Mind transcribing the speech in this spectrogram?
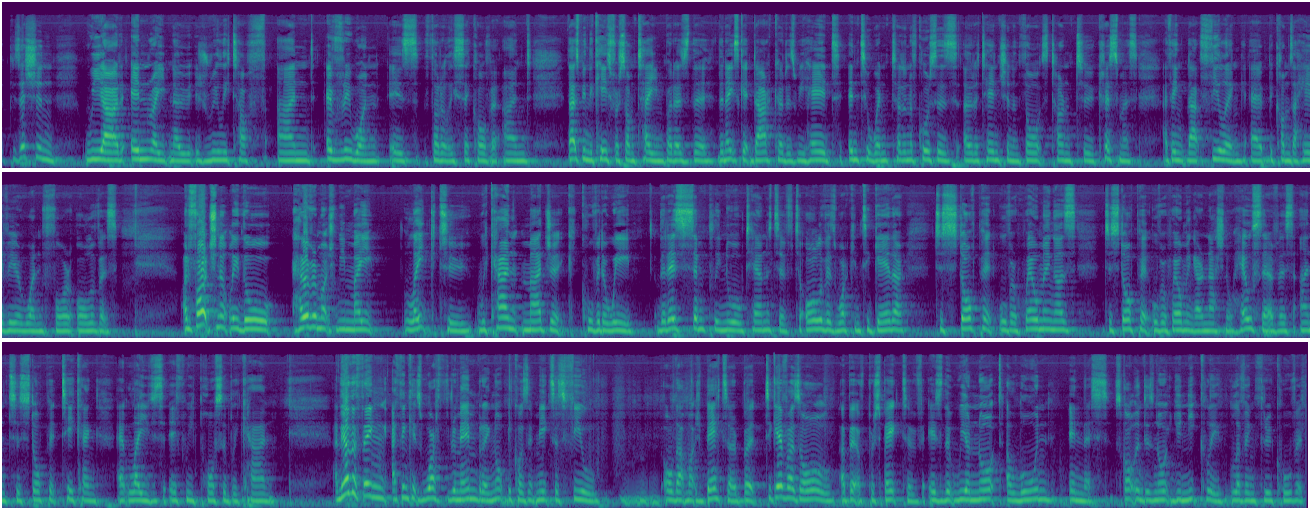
The position we are in right now is really tough, and everyone is thoroughly sick of it. And that's been the case for some time. But as the, the nights get darker, as we head into winter, and of course, as our attention and thoughts turn to Christmas, I think that feeling uh, becomes a heavier one for all of us. Unfortunately, though, however much we might like to, we can't magic COVID away. There is simply no alternative to all of us working together to stop it overwhelming us, to stop it overwhelming our National Health Service, and to stop it taking at lives if we possibly can. And the other thing I think it's worth remembering, not because it makes us feel all that much better, but to give us all a bit of perspective, is that we are not alone in this. Scotland is not uniquely living through COVID.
